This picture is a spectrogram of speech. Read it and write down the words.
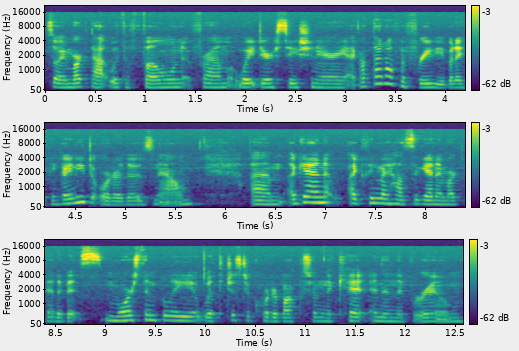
So I marked that with a phone from White Deer Stationery. I got that off a freebie, but I think I need to order those now. Um, again, I cleaned my house again. I marked that a bit more simply with just a quarter box from the kit and then the broom.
